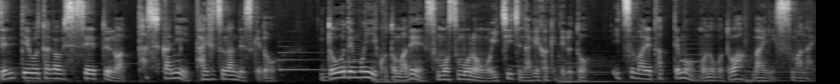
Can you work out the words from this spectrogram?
前提を疑う姿勢というのは確かに大切なんですけどどうでもいいことまでそもそも論をいちいち投げかけてるといつまでたっても物事は前に進まない。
